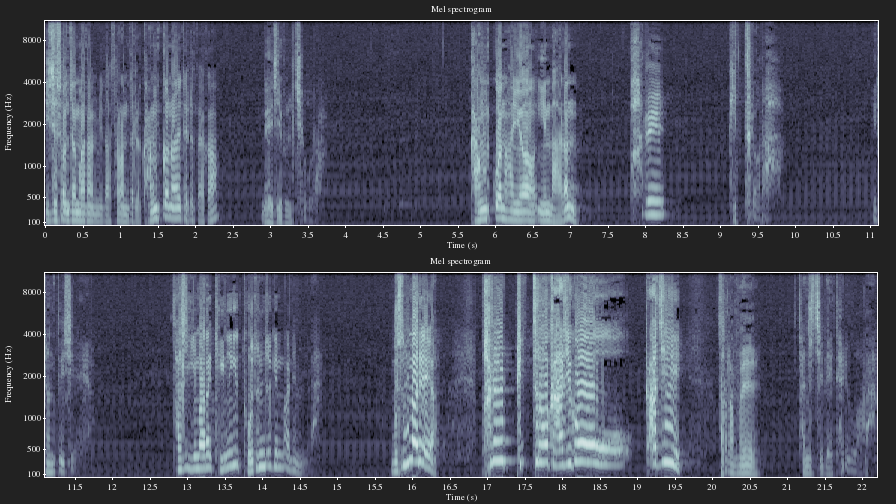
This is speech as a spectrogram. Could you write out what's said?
이제 선자 말합니다. 사람들을 강권하여 데려다가 내 집을 채우라. 강권하여 이 말은 팔을 비틀어라. 이런 뜻이에요. 사실 이 말은 굉장히 도전적인 말입니다. 무슨 말이에요? 팔을 비틀어 가지고까지 사람을 잔치집에 데려와라.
